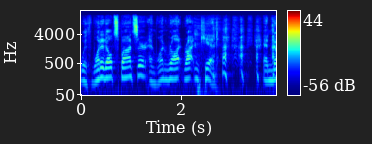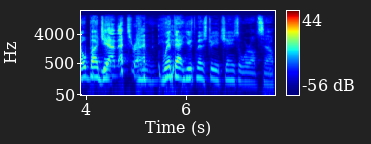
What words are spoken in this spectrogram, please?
with one adult sponsor and one rot, rotten kid, and no budget. Yeah, that's right. And with that youth ministry, he changed the world. So,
